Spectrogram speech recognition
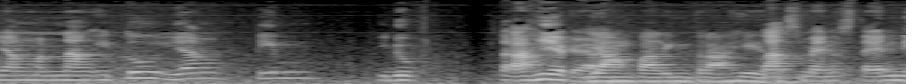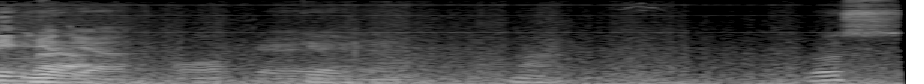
yang menang itu yang tim hidup terakhir ya yang paling terakhir. last man standing berarti Iya. ya oke Oke. Nah, terus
